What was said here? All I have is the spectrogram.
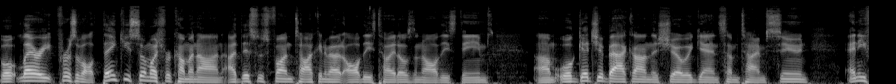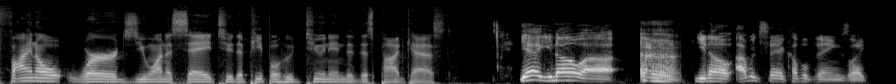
Well, Larry, first of all, thank you so much for coming on. Uh, this was fun talking about all these titles and all these themes. Um, we'll get you back on the show again sometime soon. Any final words you want to say to the people who tune into this podcast? Yeah, you know, uh, you know, I would say a couple things. Like,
